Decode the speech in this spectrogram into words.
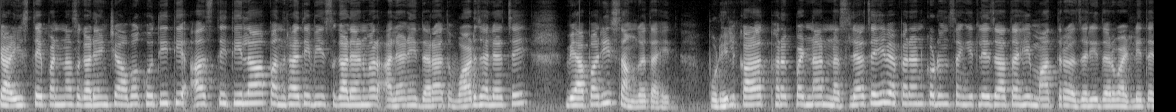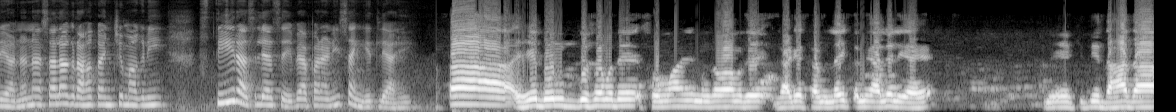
चाळीस ते पन्नास गाड्यांची आवक होती. ती आज स्थितीला पंधरा ते वीस गाड्यांवर आल्याने दरात वाढ झाल्याचे व्यापारी सांगत आहेत. पुढील काळात फरक पडणार नसल्याचेही व्यापाऱ्यांकडून सांगितले जात आहे. मात्र जरी दर वाढले तरी अननसाला ग्राहकांची मागणी स्थिर असल्याचे व्यापाऱ्यांनी सांगितले आहे. आता हे दोन दिवसामध्ये सोमवार आणि मंगळवारमध्ये गाड्या कमी लई कमी आलेली आहे. आणि किती दहा दहा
